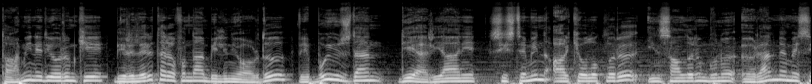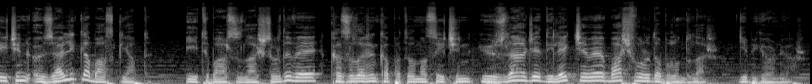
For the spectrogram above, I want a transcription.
tahmin ediyorum ki birileri tarafından biliniyordu ve bu yüzden diğer yani sistemin arkeologları insanların bunu öğrenmemesi için özellikle baskı yaptı itibarsızlaştırdı ve kazıların kapatılması için yüzlerce dilekçe ve başvuruda bulundular gibi görünüyor.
